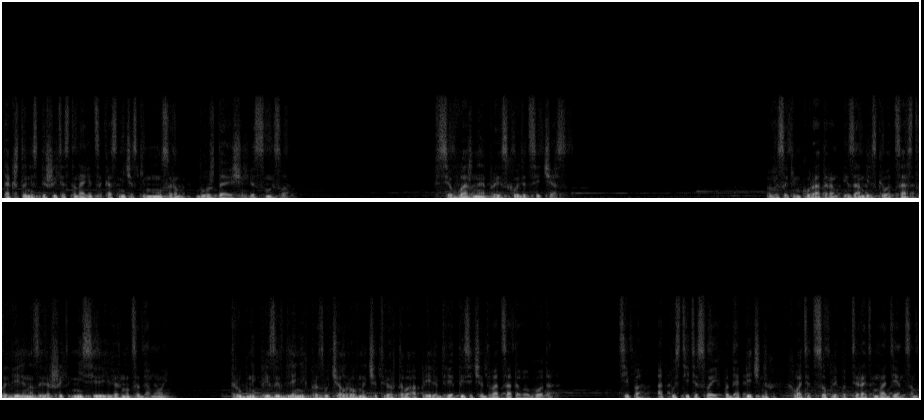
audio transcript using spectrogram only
Так что не спешите становиться космическим мусором, блуждающим без смысла. Все важное происходит сейчас. Высоким кураторам из ангельского царства велено завершить миссию и вернуться домой. Трубный призыв для них прозвучал ровно 4 апреля 2020 года. Типа, отпустите своих подопечных, хватит сопли подтирать младенцам,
